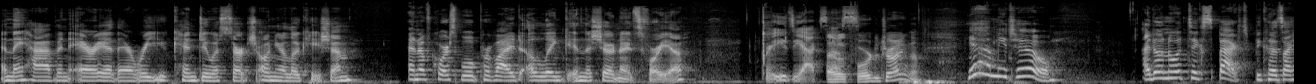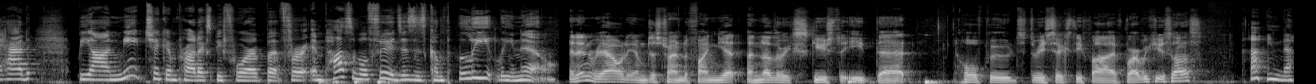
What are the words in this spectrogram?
and they have an area there where you can do a search on your location. And of course, we'll provide a link in the show notes for you for easy access. I look forward to trying them. Yeah, me too. I don't know what to expect because I had Beyond Meat chicken products before, but for Impossible Foods, this is completely new. And in reality, I'm just trying to find yet another excuse to eat that Whole Foods 365 barbecue sauce, I know.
